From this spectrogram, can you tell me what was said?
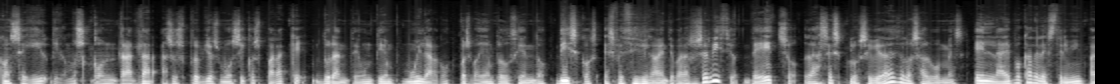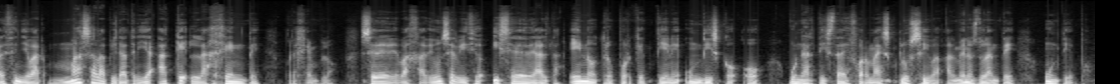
conseguir, digamos, contratar a sus propios músicos para que durante un tiempo muy largo pues vayan produciendo discos específicamente para su servicio. De hecho, las exclusividades de los álbumes en la época del streaming parecen llevar más a la piratería a que la gente, por ejemplo, se dé de baja de un servicio y se dé de alta en otro porque tiene un disco o un artista de forma exclusiva, al menos durante un tiempo.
